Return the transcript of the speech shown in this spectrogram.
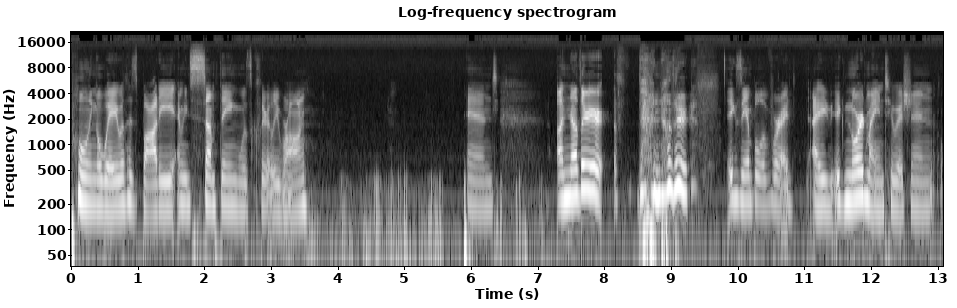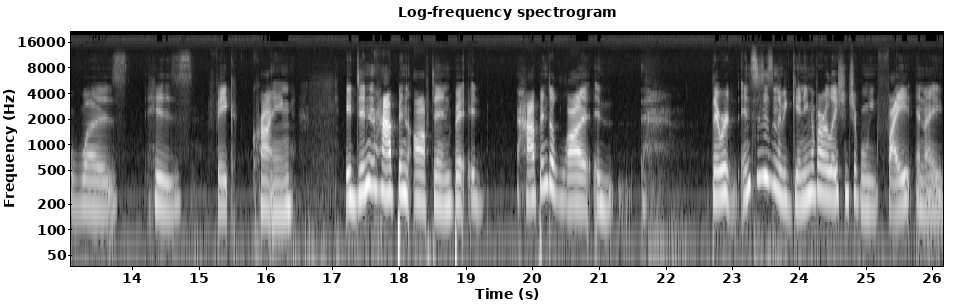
pulling away with his body. I mean, something was clearly wrong. And another another example of where I I ignored my intuition was his fake crying. It didn't happen often, but it happened a lot in there were instances in the beginning of our relationship when we'd fight and I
